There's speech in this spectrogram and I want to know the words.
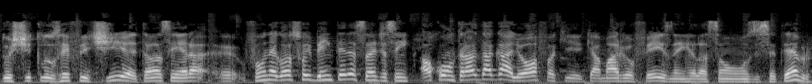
dos títulos refletia, então assim, era é, foi um negócio foi bem interessante, assim, ao contrário da galhofa que, que a Marvel fez, né, em relação ao 11 de setembro,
